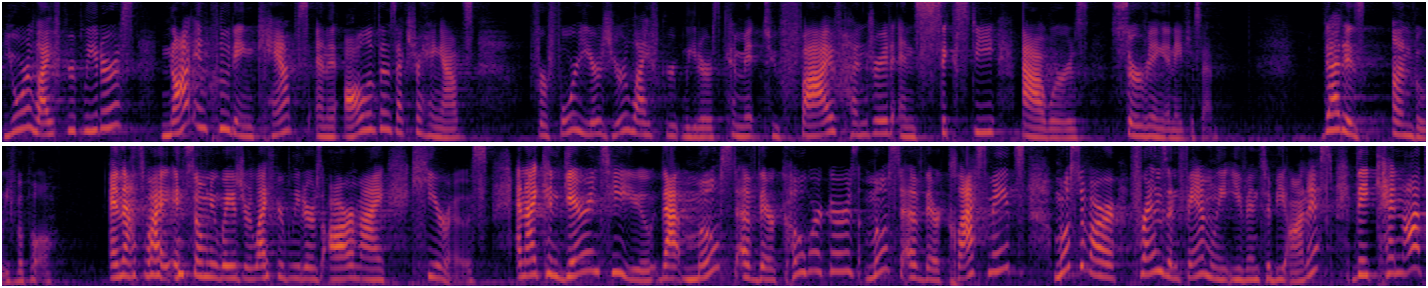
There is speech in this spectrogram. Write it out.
Your life group leaders, not including camps and all of those extra hangouts, for four years, your life group leaders commit to 560 hours serving in HSM. That is unbelievable. And that's why, in so many ways, your life group leaders are my heroes. And I can guarantee you that most of their coworkers, most of their classmates, most of our friends and family, even to be honest, they cannot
